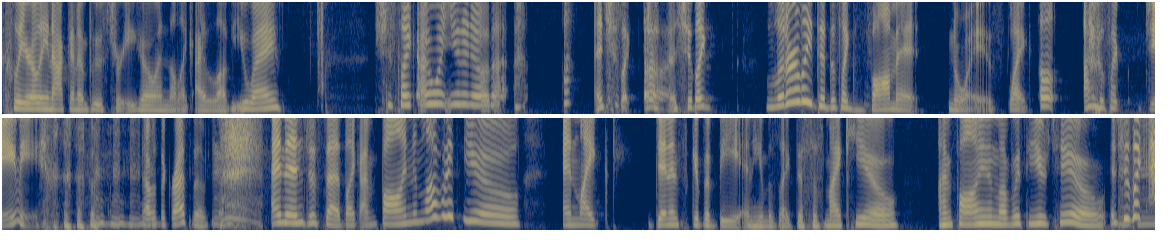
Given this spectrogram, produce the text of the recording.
clearly not going to boost her ego in the like, I love you way. She's like, I want you to know that. And she's like, Ugh. she like literally did this like vomit noise. Like, oh, I was like, Jamie, that was aggressive. and then just said, like, I'm falling in love with you and like didn't skip a beat. And he was like, This is my cue. I'm falling in love with you too. And she's mm-hmm. like,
